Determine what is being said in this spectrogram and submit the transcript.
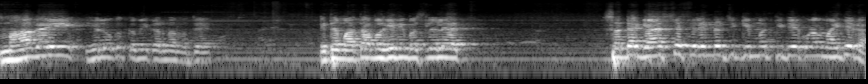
महागाई हे लोक कमी करणार होते. इथे माता भगिनी बसलेले आहेत. सध्या गॅसच्या सिलेंडरची किंमत किती आहे कोणाला माहितीये का?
